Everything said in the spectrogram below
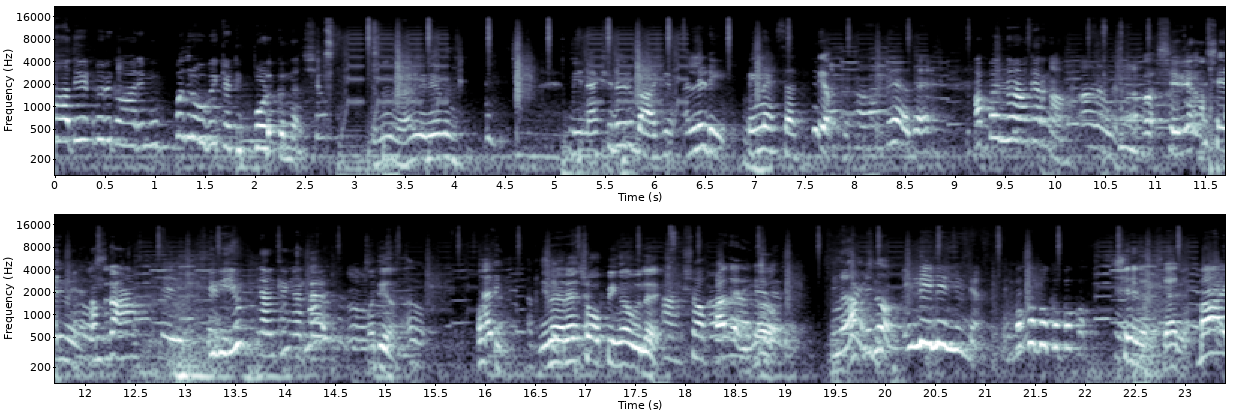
ആദ്യമായിട്ടൊരു കാര്യം മുപ്പത് രൂപയ്ക്ക് ടിപ്പ് കൊടുക്കുന്നത് മീനാക്ഷിയുടെ ഒരു ഭാഗ്യം. അല്ലടേ പിന്നെ സത്യം. അതെ അതെ. അപ്പൊ എന്നാ നമുക്ക് ഇറങ്ങാം? ശരി എന്നാ. നമുക്ക് കാണാം. ഇനിയും ഞങ്ങൾക്ക് ഇങ്ങനത്തെ മതിയാ? നീ നേരെ ഷോപ്പിംഗ് ആവൂലേ ഷോപ്പ് അവിടുന്നോ ഇല്ല ഇല്ല ഇല്ല ഇല്ല. പൊക്കോ പൊക്കോ പൊക്കോ. ശരി ബൈ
